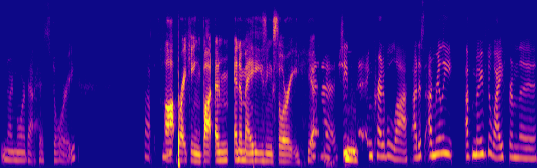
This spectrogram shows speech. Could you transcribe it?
know more about her story. But It's heartbreaking, but an, an amazing story. Yeah. yeah, she's Mm. an incredible life. I just, I'm really, I've moved away from the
